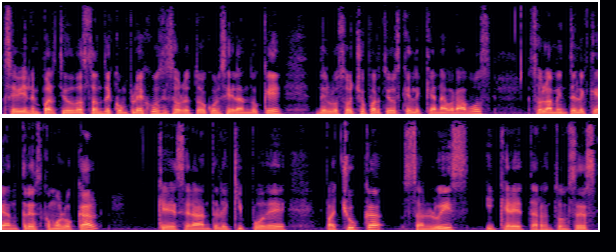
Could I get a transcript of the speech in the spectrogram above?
se vienen partidos bastante complejos y sobre todo considerando que de los ocho partidos que le quedan a Bravos, solamente le quedan tres como local, que será ante el equipo de Pachuca, San Luis y Querétaro. Entonces,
